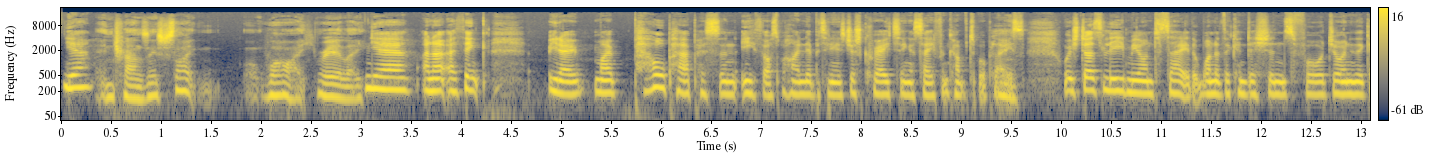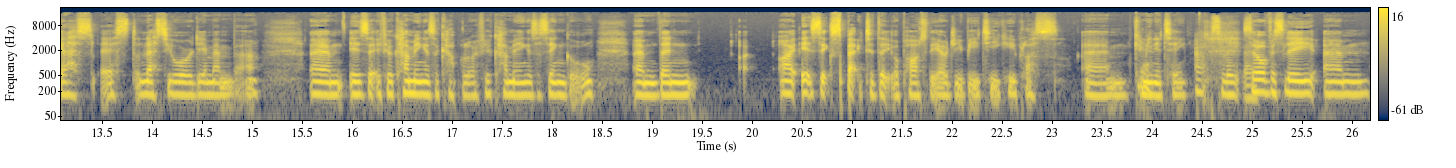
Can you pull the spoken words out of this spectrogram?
Yeah. in trans, and it's just like, why really? Yeah, and I, I think you know my whole purpose and ethos behind Libertine is just creating a safe and comfortable place, which does lead me on to say that one of the conditions for joining the guest list, unless you're already a member, um, is that if you're coming as a couple or if you're coming as a single, um, then I, it's expected that you're part of the LGBTQ plus um, community. absolutely. So obviously, um,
